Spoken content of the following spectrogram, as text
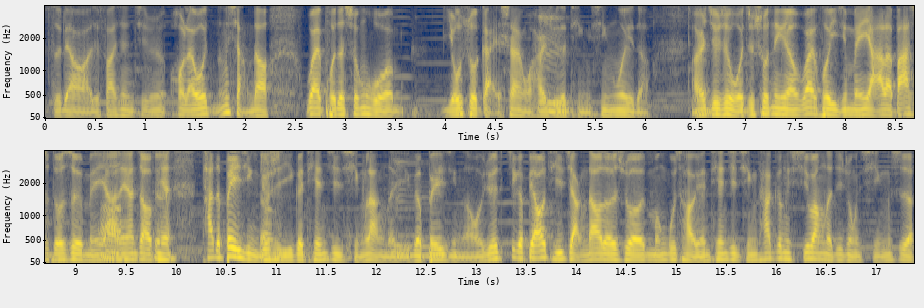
资料啊，就发现其实后来我能想到外婆的生活有所改善，我还是觉得挺欣慰的。而就是我就说那个外婆已经没牙了，八十多岁没牙那张照片，它的背景就是一个天气晴朗的一个背景啊。我觉得这个标题讲到的说蒙古草原天气晴，他更希望的这种晴是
